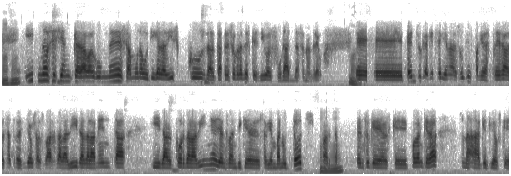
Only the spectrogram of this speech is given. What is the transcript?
Uh -huh. i no sé si en quedava algun més amb una botiga de discos del carrer Sócrates que es diu El Forat de Sant Andreu. Molt bé. Eh, eh, penso que aquests serien els últims perquè després als altres llocs, els bars de la Lira, de la Menta i del Cor de la Vinya, ja ens van dir que s'havien venut tots, per Uh-huh. tant, penso que els que poden quedar són a aquests llocs que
